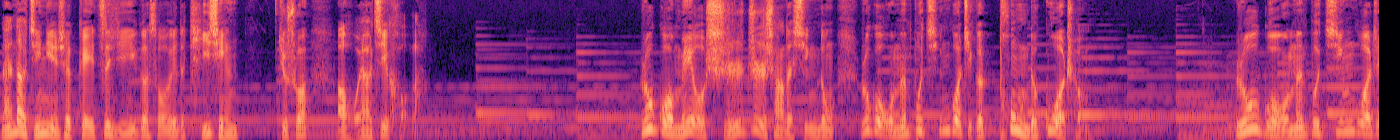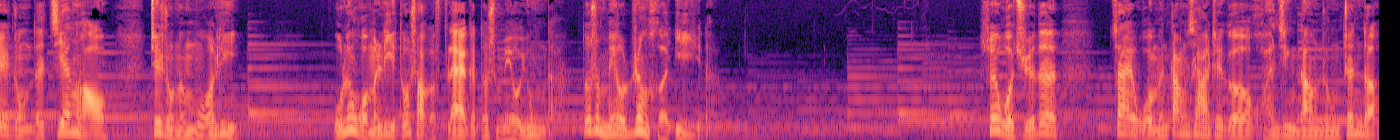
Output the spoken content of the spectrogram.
难道仅仅是给自己一个所谓的提醒，就说哦我要忌口了？如果没有实质上的行动，如果我们不经过这个痛的过程，如果我们不经过这种的煎熬，这种的磨砺，无论我们立多少个 flag 都是没有用的，都是没有任何意义的。所以我觉得，在我们当下这个环境当中，真的，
